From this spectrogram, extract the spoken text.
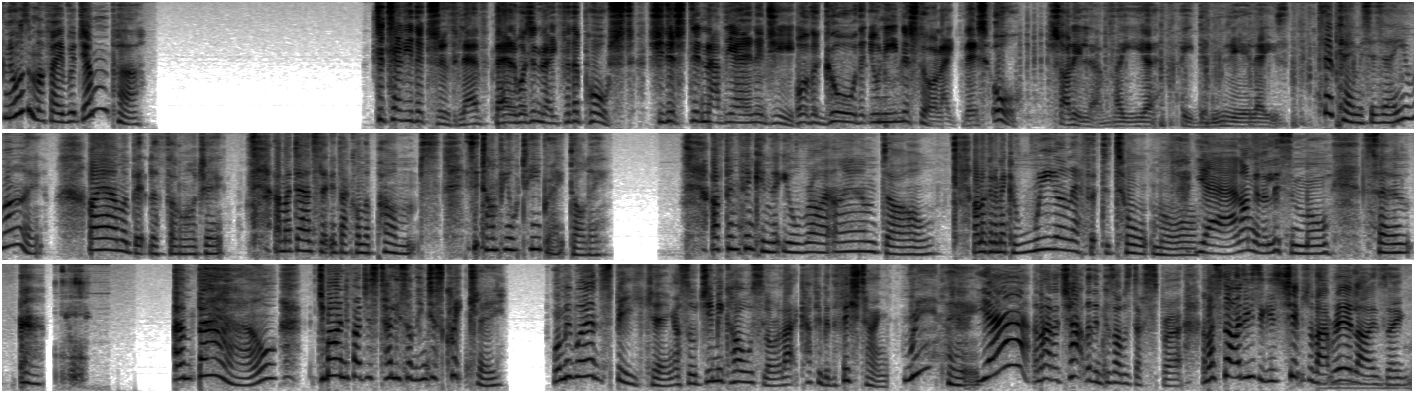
And it wasn't my favourite jumper. To tell you the truth, Lev, Belle wasn't right for the post. She just didn't have the energy or the go that you need in a store like this. Oh, sorry, love. I, uh, I didn't realise. It's okay, Mrs. A, you're right. I am a bit lethargic. And my dad's let me back on the pumps. Is it time for your tea break, Dolly? I've been thinking that you're right, I am dull. And I'm going to make a real effort to talk more. Yeah, and I'm going to listen more. So, Um, Belle, do you mind if I just tell you something just quickly? When we weren't speaking, I saw Jimmy Coleslaw at that cafe with the fish tank. really? Yeah, and I had a chat with him because I was desperate. And I started eating his chips without realising.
